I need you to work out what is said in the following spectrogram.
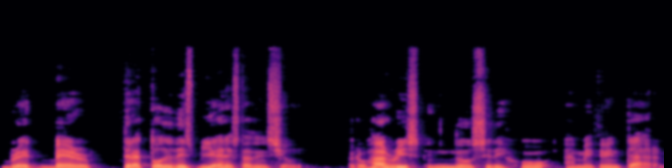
Brett Baer trató de desviar esta atención, pero Harris no se dejó amedrentar.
